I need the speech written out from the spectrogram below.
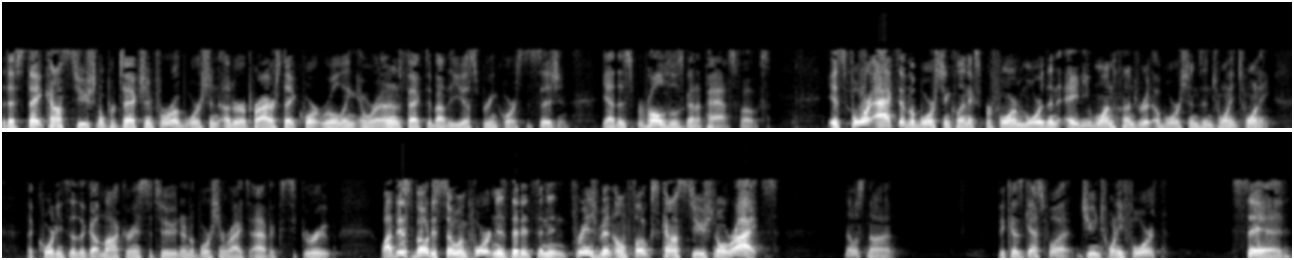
that have state constitutional protection for abortion under a prior state court ruling and were unaffected by the U.S. Supreme Court's decision. Yeah, this proposal is going to pass, folks. Its four active abortion clinics performed more than 8,100 abortions in 2020, according to the Guttmacher Institute, an abortion rights advocacy group. Why this vote is so important is that it's an infringement on folks' constitutional rights. No, it's not. Because guess what? June 24th said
